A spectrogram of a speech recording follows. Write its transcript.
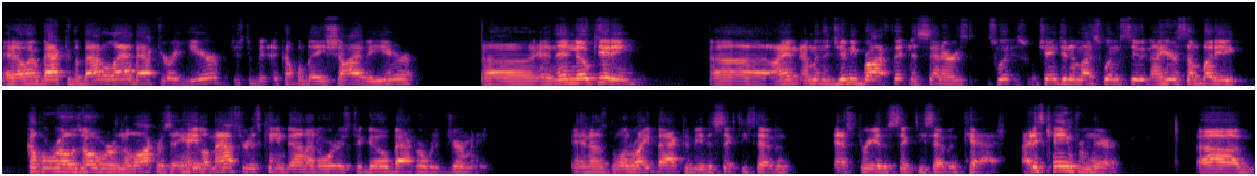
and I went back to the battle lab after a year, just a, bit, a couple days shy of a year. Uh, and then, no kidding, uh, I'm, I'm in the Jimmy Brought Fitness Center, sw- changing in my swimsuit, and I hear somebody couple rows over in the locker saying, "Hey, LeMaster just came down on orders to go back over to Germany." And I was going right back to be the 67th S3 of the 67th CSH. I just came from there um,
